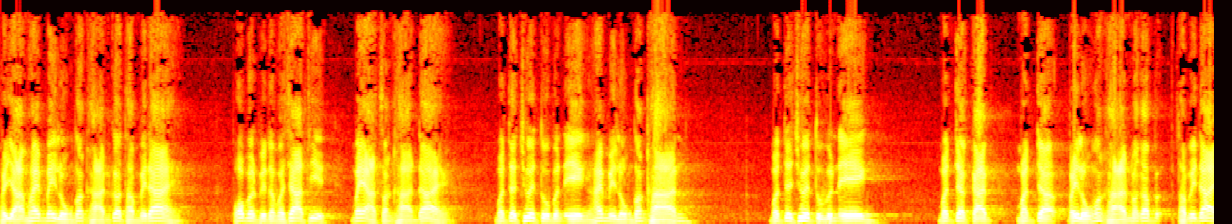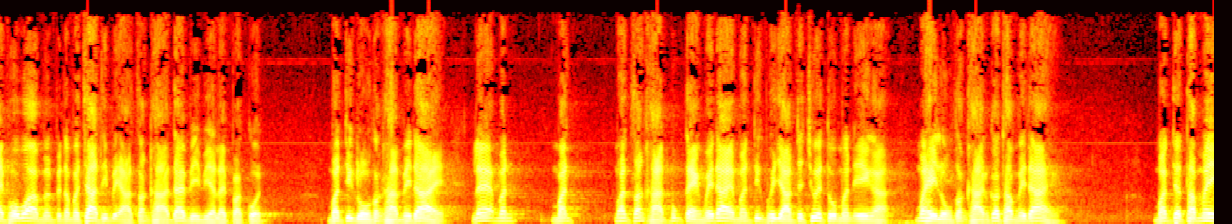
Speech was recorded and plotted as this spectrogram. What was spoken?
พยายามให้ไม่หลงสังขารก็ทำไม่ได้ เพราะมันเป็นธรรมชาติที่ไม่อาจสังขารได้ มันจะช่วยตัวมันเองให้ไม่หลงสังขาร มันจะช่วยตัวมันเอง มันจะกลายมันจะไปหลงสังขารมันก็ทำไม่ได้ เพราะว่ามันเป็นธรรมชาติที่ไม่อาจสังขารได้ไม่มีอะไรปรากฏ มันจึงหลงสังขารไม่ได้ และมันมันมันสังขารปรุงแต่งไม่ได้ มันจึงพยายามจะช่วยตัวมันเองอะ ไม่ให้หลงสังขารก็ทำไม่ได้ มันจะทำให้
